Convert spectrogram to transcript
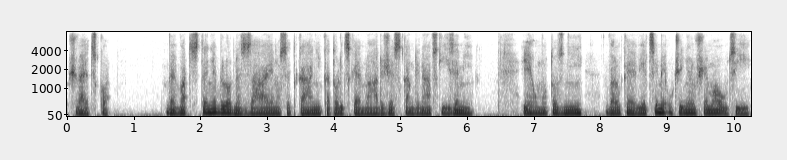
Švédsko. Ve Vadsteně bylo dnes zahájeno setkání katolické mládeže skandinávských zemí. Jeho moto zní Velké věci mi učinil všemohoucí,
